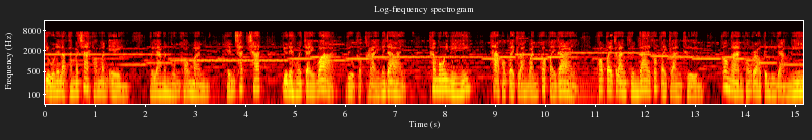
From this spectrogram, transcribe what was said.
อยู่ในหลักธรรมชาติของมันเอง เวลามันหมุนของมัน เห็นชัดๆ อยู่ในหัวใจว่าอยู่กับใครไม่ได้ ขโมยหนี ถ้าพอไปกลางวันก็ไปได้ พอไปกลางคืนได้ก็ไปกลางคืน ก็งานของเราเป็นอยู่อย่างนี้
